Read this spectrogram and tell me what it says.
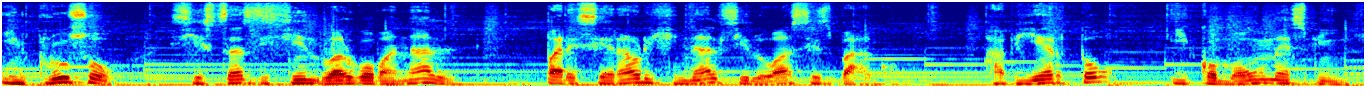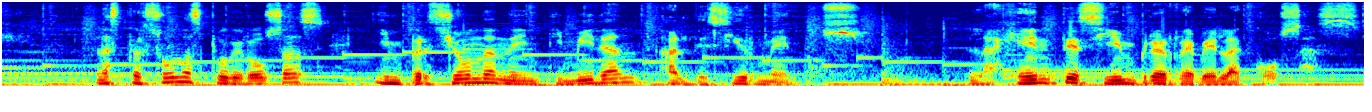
Incluso si estás diciendo algo banal, parecerá original si lo haces vago, abierto y como una esfinge. Las personas poderosas impresionan e intimidan al decir menos. La gente siempre revela cosas.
